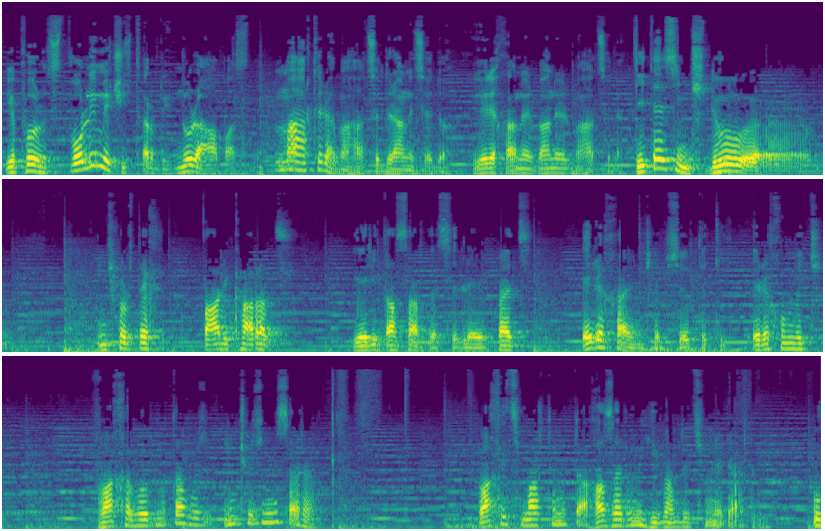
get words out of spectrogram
երբ որ ստվոլի մեջից թռնի, նորը ապասնի։ Մարդերը մահացել դրանից հետո, երեխաներ, բաներ մահացել են։ Գիտես ինչ, դու ինչ որտեղ տարիք առած երիտասարդ ես ել, բայց երեխա ինչ է всё-таки։ Երեխու մեջ վախը որ մտավ, ինչ ուզում ես արա։ Վախից մարդը մտա հազարումի հիվանդություններ ալի։ Ու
